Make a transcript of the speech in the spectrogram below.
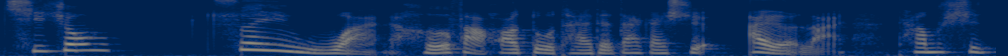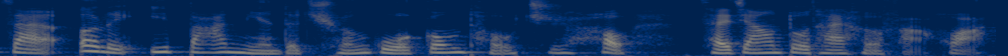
其中最晚合法化堕胎的大概是爱尔兰，他们是在二零一八年的全国公投之后才将堕胎合法化。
